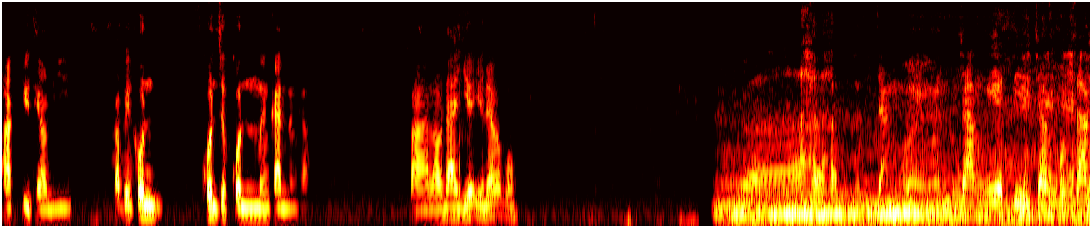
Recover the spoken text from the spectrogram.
พักอยู่แถวนี้เขาเป็นคนคนสกลเหมือนกันนะครับ ป่าเราได้เยอะอยู่แล้วครับผมจังเว้ยมันจังเฮ็ดดีจังบักสัง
